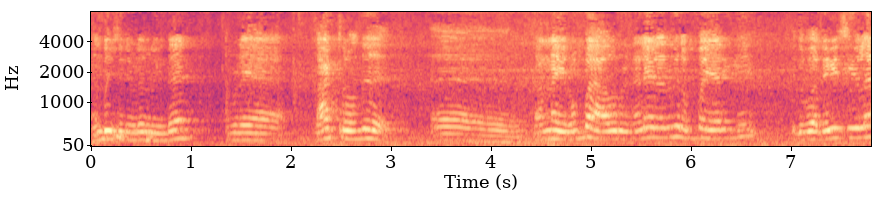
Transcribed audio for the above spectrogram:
நன்றி சொல்லி விடைபெறுகின்றேன். நம்முடைய டாக்டர் வந்து தன்னை ரொம்ப அவர் நிலையிலிருந்து ரொம்ப இறங்கி இது போல நிகழ்ச்சிகளை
